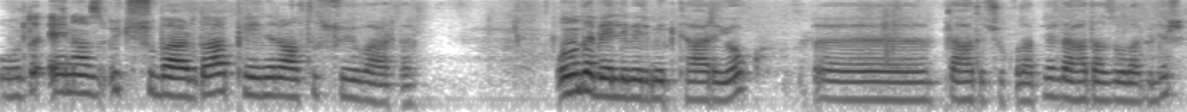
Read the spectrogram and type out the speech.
Orada en az 3 su bardağı peynir altı suyu vardı. Onun da belli bir miktarı yok. Ee, daha da çok olabilir, daha da az olabilir.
